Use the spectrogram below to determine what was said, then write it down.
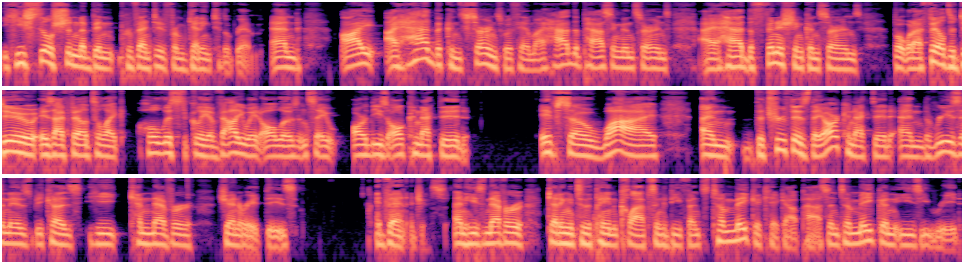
he still shouldn't have been prevented from getting to the rim. And I I had the concerns with him. I had the passing concerns. I had the finishing concerns. But what I failed to do is I failed to like holistically evaluate all those and say, are these all connected? If so, why? And the truth is they are connected. And the reason is because he can never generate these advantages. And he's never getting into the paint collapsing a defense to make a kick out pass and to make an easy read.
